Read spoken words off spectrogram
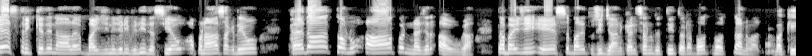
ਇਸ ਤਰੀਕੇ ਦੇ ਨਾਲ ਬਾਈ ਜੀ ਨੇ ਜਿਹੜੀ ਵਿਧੀ ਦੱਸੀ ਆ ਉਹ ਅਪਣਾ ਸਕਦੇ ਹੋ। ਫਾਇਦਾ ਤੁਹਾਨੂੰ ਆਪ ਨਜ਼ਰ ਆਊਗਾ। ਤਾਂ ਬਾਈ ਜੀ ਇਸ ਬਾਰੇ ਤੁਸੀਂ ਜਾਣਕਾਰੀ ਸਾਨੂੰ ਦਿੱਤੀ ਤੁਹਾਡਾ ਬਹੁਤ ਬਹੁਤ ਧੰਨਵਾਦ। ਬਾਕੀ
